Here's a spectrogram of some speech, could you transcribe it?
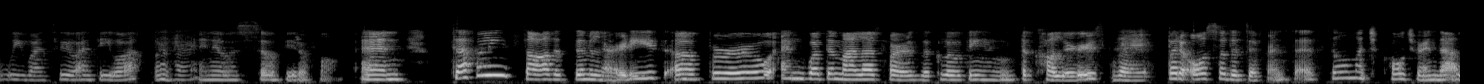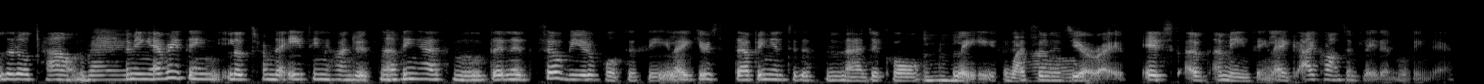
we went to Antigua mm-hmm. and it was so beautiful. And definitely saw the similarities of Peru and Guatemala as far as the clothing and the colors. Right. But also the differences. So much culture in that little town. Right. I mean, everything looks from the 1800s. Mm-hmm. Nothing has moved. And it's so beautiful to see. Like you're stepping into this magical mm-hmm. place wow. as soon as you arrive. It's amazing. Like I contemplated moving there.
